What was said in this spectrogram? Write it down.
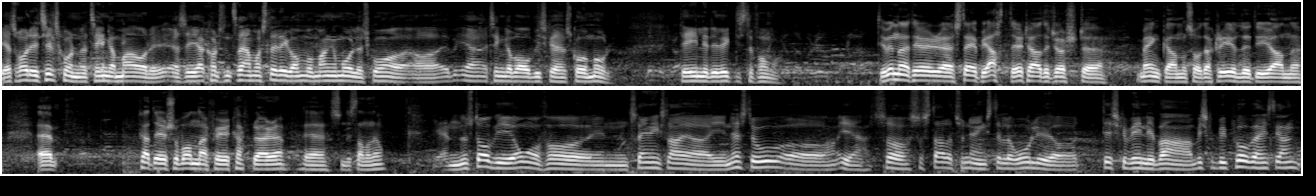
Jeg tror det er tilskuerne tænker meget over det. Altså jeg koncentrerer mig slet ikke om hvor mange mål jeg scorer og jeg tænker bare vi skal score mål. Det er egentlig det vigtigste for mig. De vinner til steg i atter, til at det gjørst og så det er krivlig i Janne. Hva er det så vannet for eh som de stannar nå? Ja, nu står vi over for en træningslejr i næste uge, og ja, så, så starter turneringen stille og roligt, og det skal vi egentlig bare, vi skal bygge på hver eneste gang.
